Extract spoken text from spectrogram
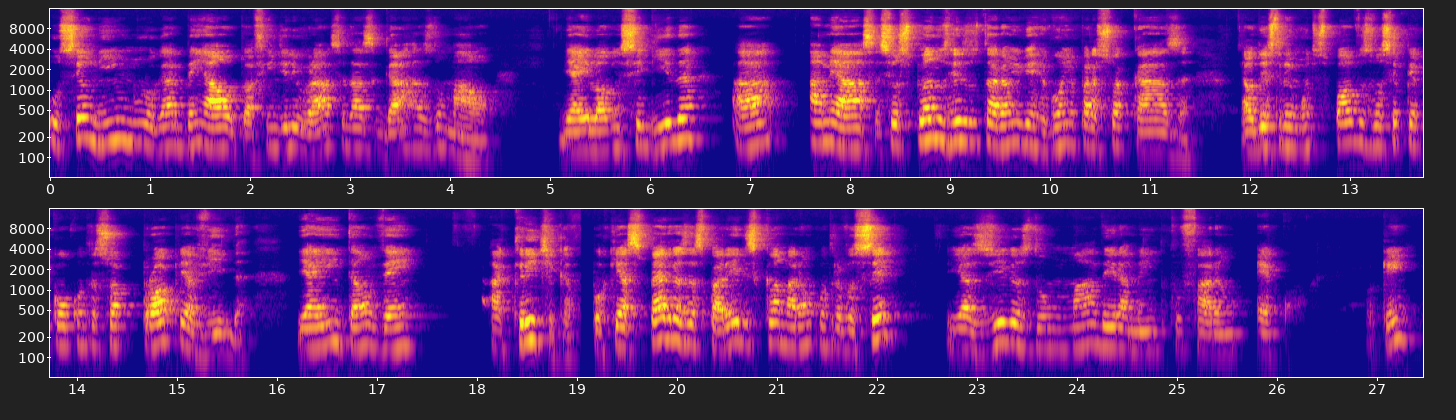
o seu ninho num lugar bem alto, a fim de livrar-se das garras do mal. E aí, logo em seguida, a ameaça: seus planos resultarão em vergonha para sua casa. Ao destruir muitos povos, você pecou contra sua própria vida. E aí então vem a crítica, porque as pedras das paredes clamarão contra você e as vigas do madeiramento farão eco. Ok?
